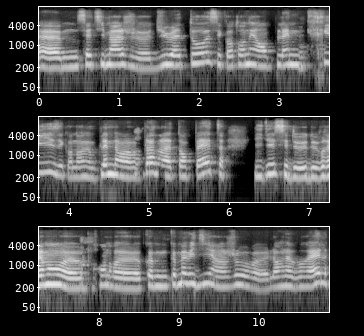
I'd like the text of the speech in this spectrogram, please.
euh, cette image euh, du bateau. C'est quand on est en pleine crise et quand on est en pleine dans, plein dans la tempête. L'idée, c'est de, vraiment euh, prendre, comme, comme avait dit un jour Laure Lavorel,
